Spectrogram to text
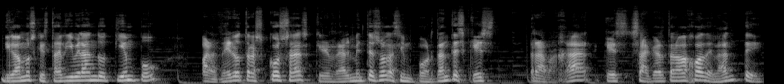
digamos que está liberando tiempo para hacer otras cosas que realmente son las importantes, que es trabajar, que es sacar trabajo adelante.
